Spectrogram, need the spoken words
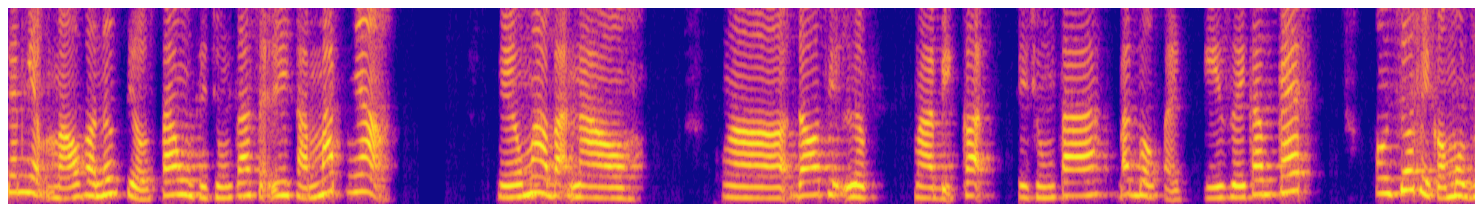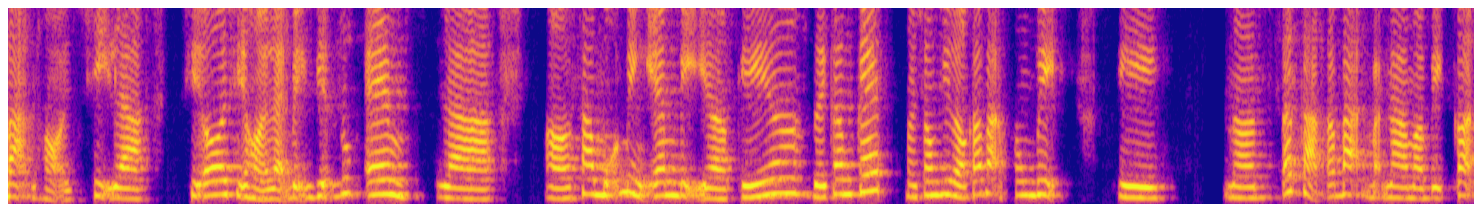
xét nghiệm máu và nước tiểu xong thì chúng ta sẽ đi khám mắt nhá. Nếu mà bạn nào uh, đo thị lực mà bị cận thì chúng ta bắt buộc phải ký giấy cam kết. Hôm trước thì có một bạn hỏi chị là chị ơi chị hỏi lại bệnh viện giúp em là Ờ, uh, sao mỗi mình em bị à, uh, ký giấy cam kết mà trong khi đó các bạn không bị thì uh, tất cả các bạn bạn nào mà bị cận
